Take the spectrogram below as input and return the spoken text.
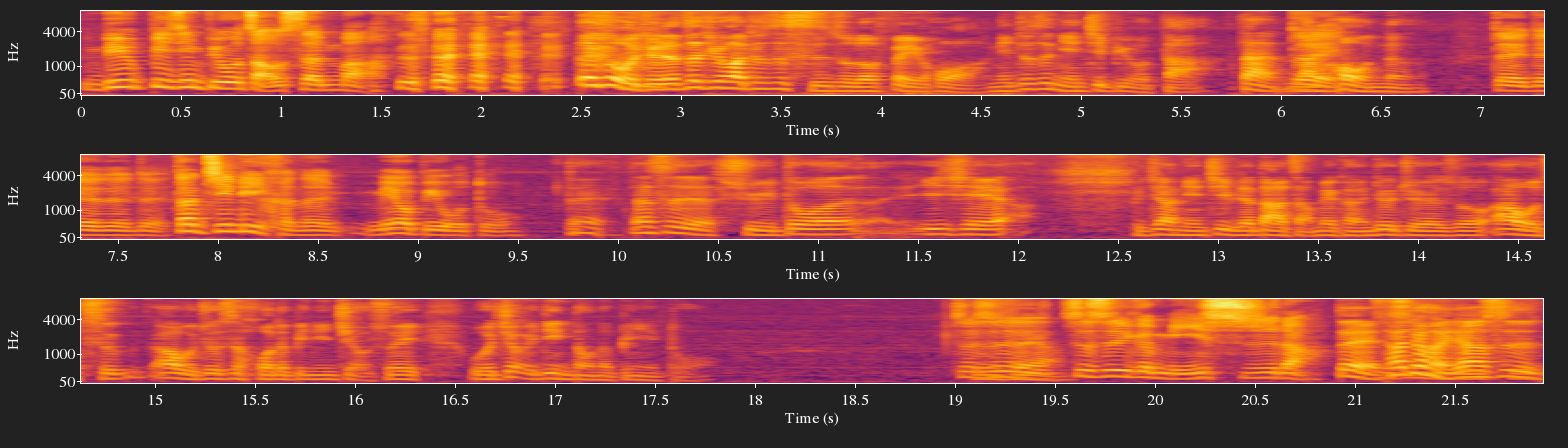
你毕毕竟比我早生嘛，对不对但是我觉得这句话就是十足的废话，你就是年纪比我大，但然后呢？对对对对，但经历可能没有比我多。对，但是许多一些比较年纪比较大的长辈，可能就觉得说啊，我吃啊，我就是活得比你久，所以我就一定懂得比你多。这就是这是这是一个迷失啦，对，他就很像是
